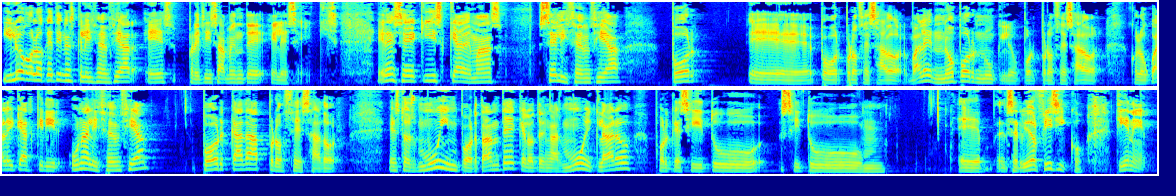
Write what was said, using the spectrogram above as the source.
Y luego lo que tienes que licenciar es precisamente el SX. El SX que además se licencia por eh, por procesador, ¿vale? No por núcleo, por procesador. Con lo cual hay que adquirir una licencia por cada procesador. Esto es muy importante que lo tengas muy claro porque si tu, si tu eh, servidor físico tiene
